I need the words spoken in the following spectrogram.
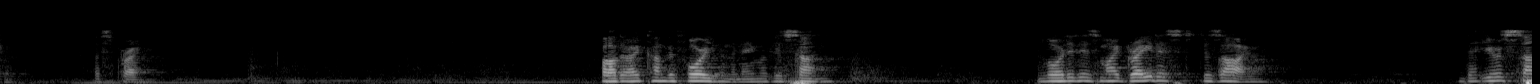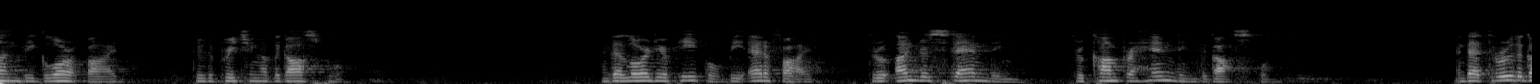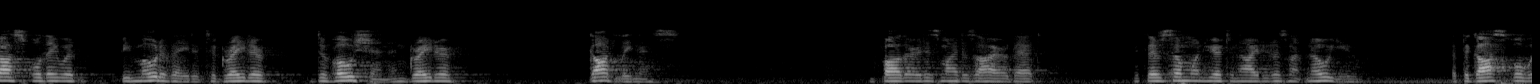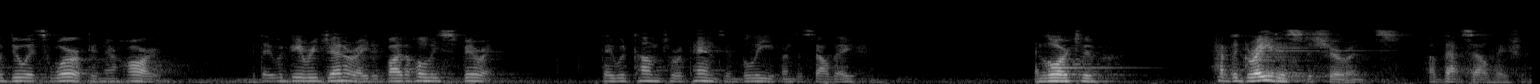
Let's pray. Father, I come before you in the name of your Son. Lord, it is my greatest desire that your Son be glorified through the preaching of the gospel. And that, Lord, your people be edified through understanding, through comprehending the gospel. And that through the gospel they would be motivated to greater devotion and greater godliness. And Father, it is my desire that if there's someone here tonight who does not know you, that the gospel would do its work in their heart, that they would be regenerated by the Holy Spirit, that they would come to repent and believe unto salvation. And Lord, to have the greatest assurance of that salvation.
